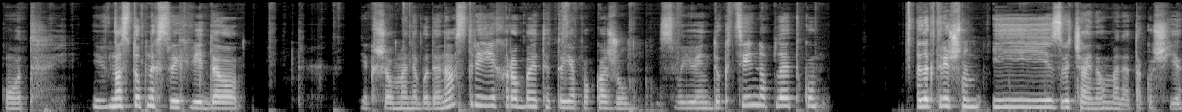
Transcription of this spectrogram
От. І в наступних своїх відео, якщо в мене буде настрій їх робити, то я покажу свою індукційну плитку електричну, і, звичайно, в мене також є.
